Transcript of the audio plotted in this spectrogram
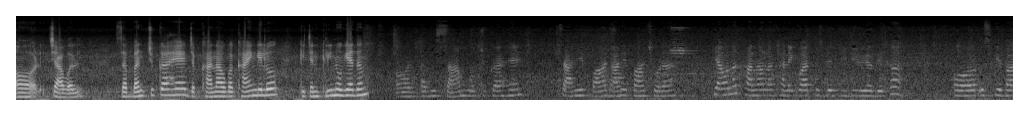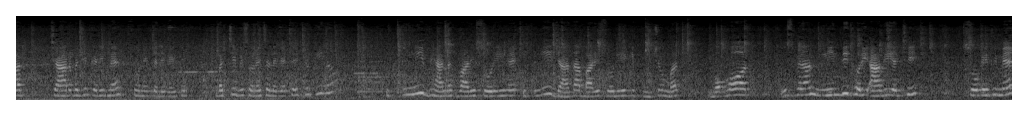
और चावल। सब बन चुका है। जब खाना होगा खाएँगे लोग। किचन क्लीन हो गया एकदम। और अभी शाम हो चुका है। साढ़े पाँच साढ़े पाँच हो रहा। क्या हो ना, खाना वाना खाने के बाद कुछ देर टीवी वगैरह देखा और उसके बाद चार बजे करीब मैं सोने चली गई थी। बच्चे भी सोने चले गए थे क्योंकि ना, इतनी भयानक बारिश हो रही है, इतनी ज़्यादा बारिश हो रही है कि पूछो मत। बहुत, उसमें ना नींद भी थोड़ी आ गई अच्छी। सो गई थी मैं,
